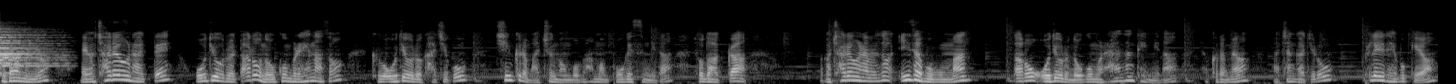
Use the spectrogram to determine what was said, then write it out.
그 다음은요 내가 촬영을 할 때 오디오를 따로 녹음을 해놔서 그 오디오를 가지고 싱크를 맞추는 방법을 한번 보겠습니다. 저도 아까, 아까 촬영을 하면서 인사 부분만 따로 오디오로 녹음을 한 상태입니다. 자, 그러면 마찬가지로 플레이를 해볼게요.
